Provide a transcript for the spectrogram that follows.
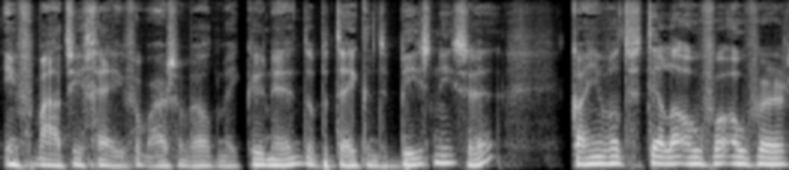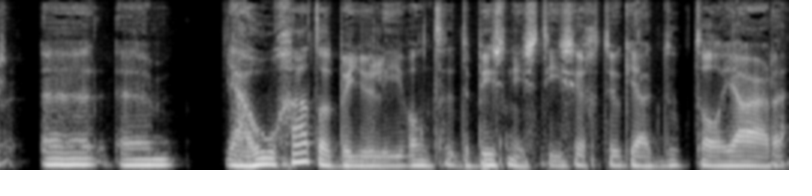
informatie geven waar ze wel mee kunnen. Dat betekent de business. Hè? Kan je wat vertellen over, over um, ja, hoe gaat dat bij jullie? Want de business die zegt natuurlijk, ja, ik doe het al jaren.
